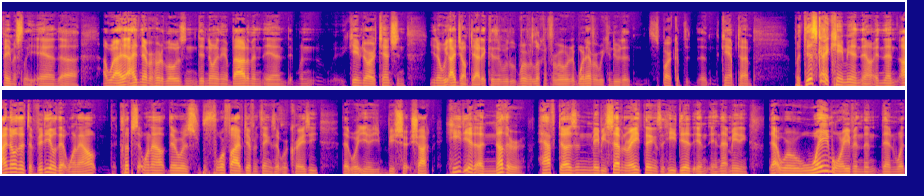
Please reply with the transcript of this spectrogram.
famously, and uh, I, I had never heard of those and didn't know anything about him, and and when it came to our attention. You know, we, I jumped at it because we, we were looking for whatever we can do to spark up the, the camp time. But this guy came in now, and then I know that the video that went out, the clips that went out, there was four or five different things that were crazy that were you know you'd be shocked. He did another half dozen, maybe seven or eight things that he did in, in that meeting that were way more even than than what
